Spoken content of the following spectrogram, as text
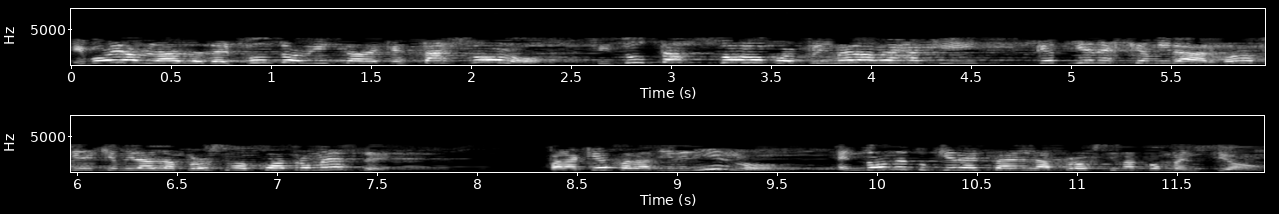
Y voy a hablar desde el punto de vista de que estás solo. Si tú estás solo por primera vez aquí, ¿qué tienes que mirar? Bueno, tienes que mirar los próximos cuatro meses. ¿Para qué? Para dividirlo. ¿En dónde tú quieres estar en la próxima convención?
